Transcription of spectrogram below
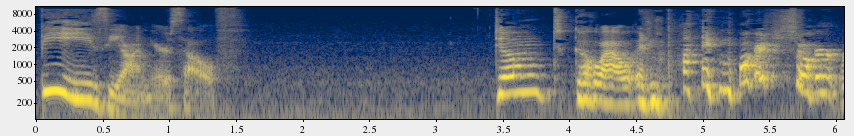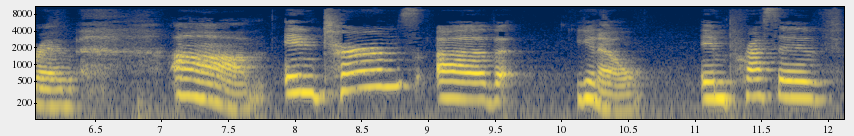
be easy on yourself. Don't go out and buy more short rib. Um, in terms of, you know, impressive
